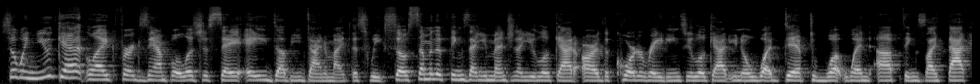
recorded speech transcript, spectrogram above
So when you get like, for example, let's just say AEW Dynamite this week. So some of the things that you mentioned that you look at are the quarter ratings. You look at, you know, what dipped, what went up, things like that.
